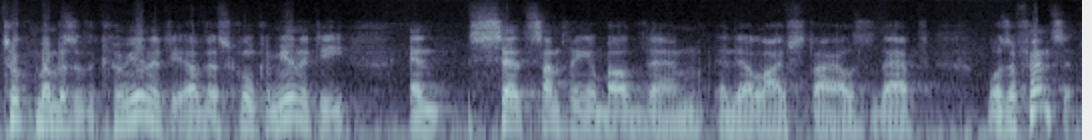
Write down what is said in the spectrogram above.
took members of the community, of the school community, and said something about them and their lifestyles that was offensive.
